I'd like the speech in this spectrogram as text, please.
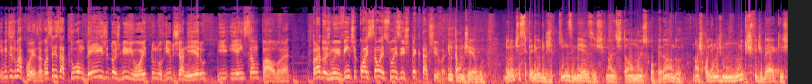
e me diz uma coisa: vocês atuam desde 2008 no Rio de Janeiro e, e em São Paulo, né? Para 2020, quais são as suas expectativas? Então, Diego, durante esse período de 15 meses que nós estamos operando, nós colhemos muitos feedbacks.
